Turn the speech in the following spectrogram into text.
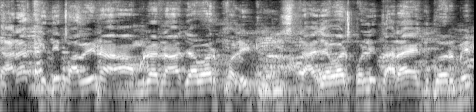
যারা খেতে পাবে না, আমরা না যাওয়ার ফলে ট্যুরিস্ট না যাওয়ার ফলে তারা এক ধর্মের।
